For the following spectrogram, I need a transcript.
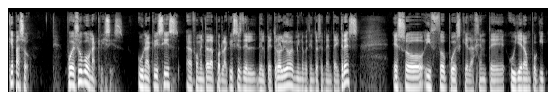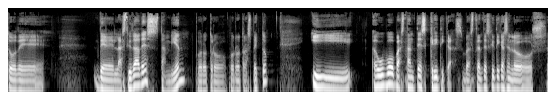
¿Qué pasó? Pues hubo una crisis. Una crisis eh, fomentada por la crisis del, del petróleo en 1973. Eso hizo pues que la gente huyera un poquito de, de las ciudades también, por otro, por otro aspecto. Y hubo bastantes críticas, bastantes críticas en los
